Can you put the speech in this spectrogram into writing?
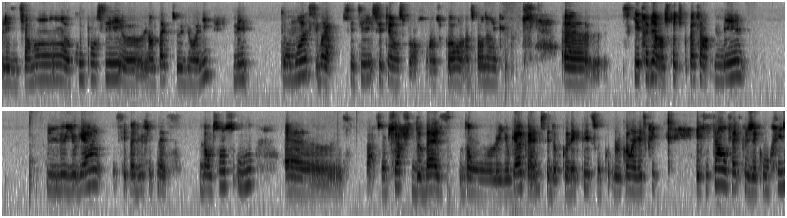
les étirements, euh, compenser euh, l'impact du running. Mais pour moi, c'est voilà, c'était c'était un sport, un sport, un sport de récup. Euh, ce qui est très bien, hein, je critique pas ça, mais le yoga, c'est pas du fitness, dans le sens où euh, ce qu'on cherche de base dans le yoga quand même, c'est de reconnecter son, le corps et l'esprit. Et c'est ça en fait que j'ai compris.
